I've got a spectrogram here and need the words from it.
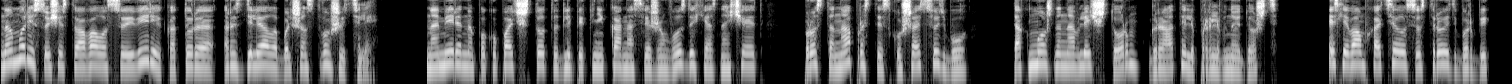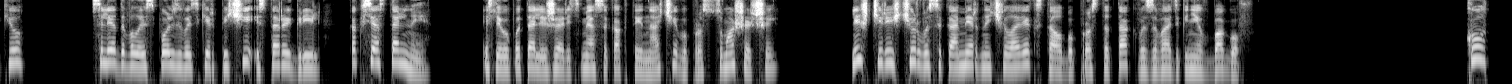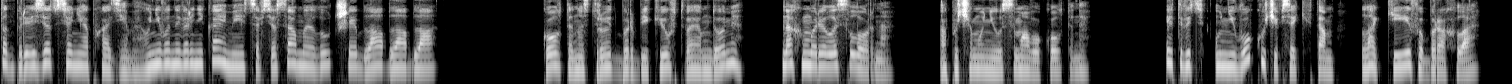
На море существовало суеверие, которое разделяло большинство жителей. Намеренно покупать что-то для пикника на свежем воздухе означает просто-напросто искушать судьбу. Так можно навлечь шторм, град или проливной дождь. Если вам хотелось устроить барбекю, следовало использовать кирпичи и старый гриль, как все остальные. Если вы пытались жарить мясо как-то иначе, вы просто сумасшедший. Лишь чересчур высокомерный человек стал бы просто так вызывать гнев богов. Колтон привезет все необходимое. У него наверняка имеется все самое лучшее, бла-бла-бла. Колтон устроит барбекю в твоем доме? Нахмурилась Лорна. А почему не у самого Колтона? Это ведь у него куча всяких там лакеев и барахла.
